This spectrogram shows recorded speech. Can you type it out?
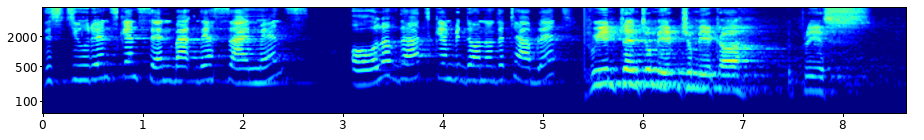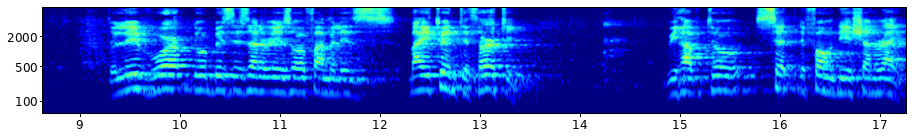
The students can send back their assignments. All of that can be done on the tablet. If we intend to make Jamaica the place to live, work, do business, and raise our families by 2030. We have to set the foundation right.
